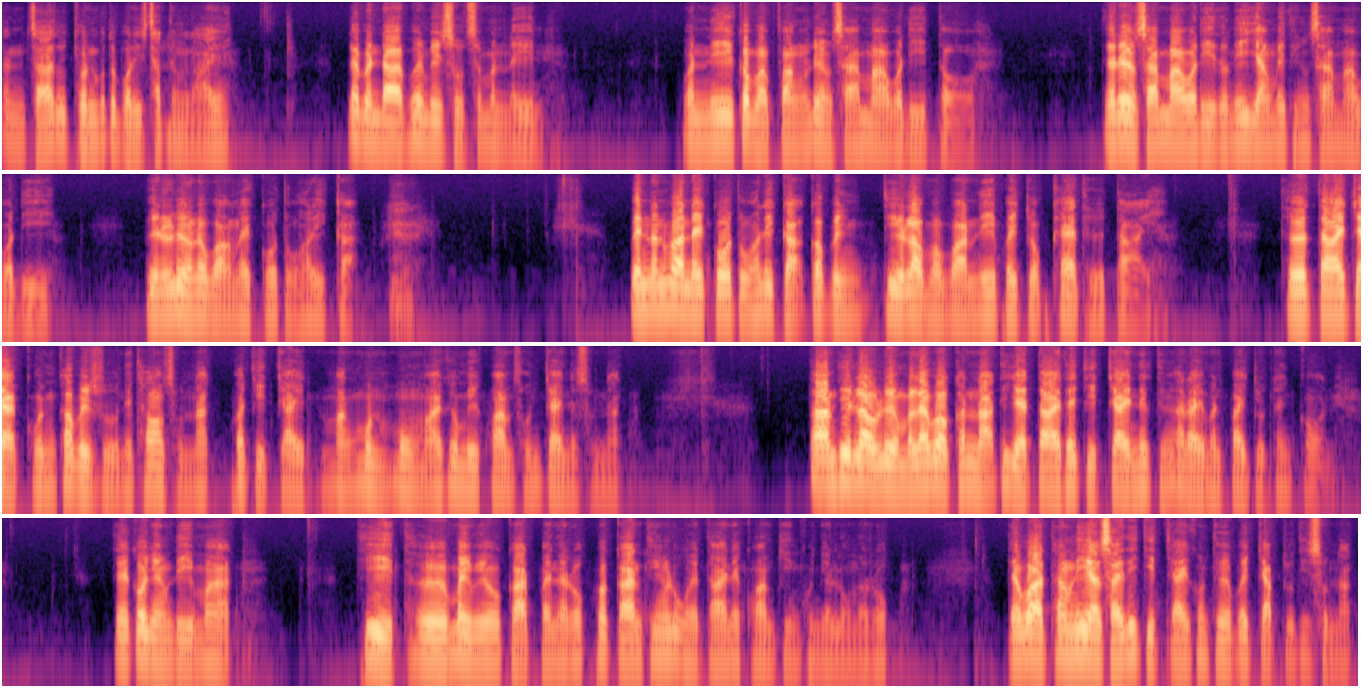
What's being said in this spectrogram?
ท่านสาธุชนพุทธบริษัททั้งหลาย และบรรดาเพื่อนมิสุทธิสมณเณรวันนี้ก็มาฟังเรื่องสามาวดีต่อ แต่เรื่องสามาวดีตัวนี้ยังไม่ถึงสามาวดี เป็นเรื่องระหว่างในโกตุหริกะ เป็นนั้นว่าในโกตุหริกะก็เป็นที่เล่ามาวานนี้ไปจบแค่เธอตาย เธอตายจากคนเข้าไปสู่ในท้องสุนัข เพราะจิตใจมังมุ่นมุ่งหมายคือมีความสนใจในสุนัข ตามที่เล่าเรื่องมาแล้วว่าขณะที่จะตายถ้าจิตใจนึกถึงอะไรมันไปจุดนั้นก่อน แต่ก็ยังดีมาก ที่เธอไม่มีโอกาสไปนรก เพราะการทิ้งลูกให้ตายในความจริงคุณจะลงนรก แต่ว่าทั้งนี้อาศัยที่จิตใจของเธอไปจับอยู่ที่สุนัข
